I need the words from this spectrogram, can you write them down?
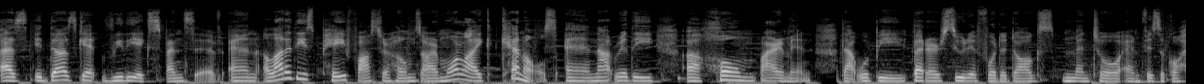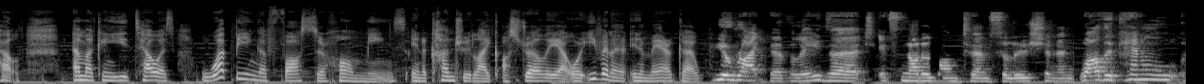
as it does get really expensive. And a lot of these pay foster homes are more like kennels and not really a home environment that would be better suited for the dog's mental and physical health. Emma, can you tell us what being a foster home means in a country like Australia or even in America? You're right, Beverly, that it's not a long term solution. And while the kennel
